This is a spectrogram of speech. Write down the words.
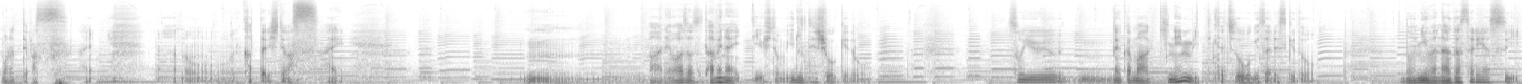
もらってます。はい。あのー、買ったりしてます。はい。うん、まあね、わざわざ食べないっていう人もいるでしょうけど、そういう、なんかまあ、記念日って言ったらちょっと大げさですけど、のには流されやすい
